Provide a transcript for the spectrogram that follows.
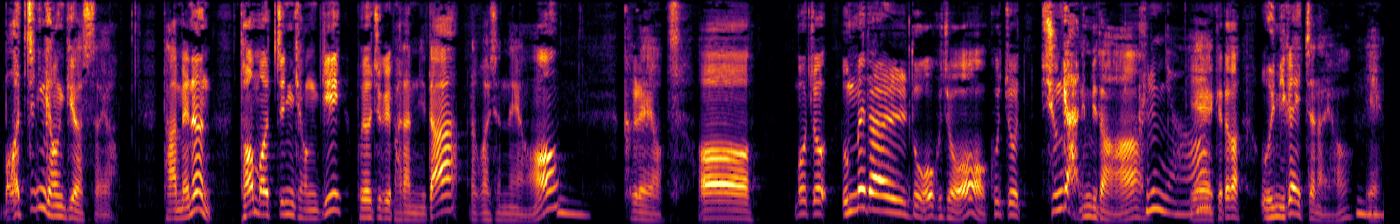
멋진 경기였어요. 다음에는 더 멋진 경기 보여주길 바랍니다. 라고 하셨네요. 그래요. 어, 뭐, 저, 은메달도, 그죠? 그저 쉬운 게 아닙니다. 그럼요. 예, 게다가 의미가 있잖아요. 예.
